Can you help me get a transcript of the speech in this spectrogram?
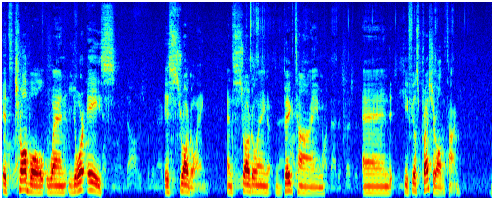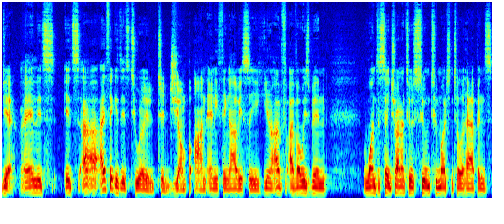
it's trouble when your ace is struggling and struggling big time, and he feels pressure all the time. Yeah, and it's it's I, I think it's, it's too early to jump on anything. Obviously, you know I've I've always been one to say try not to assume too much until it happens.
